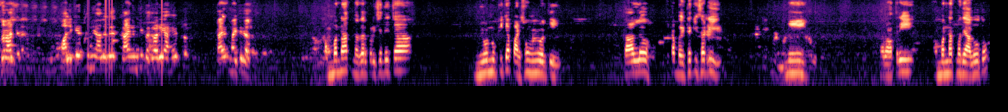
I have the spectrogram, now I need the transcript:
सर आज पालिकेत तुम्ही आलेले आहेत. काय नेमकी तक्रारी आहेत? काय माहिती द्याल अंबरनाथ नगर परिषदेच्या निवडणुकीच्या पार्श्वभूमीवरती काल एका बैठकीसाठी मी रात्री अंबरनाथमध्ये आलो होतो.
